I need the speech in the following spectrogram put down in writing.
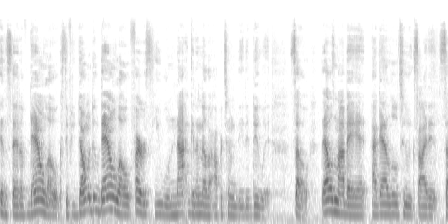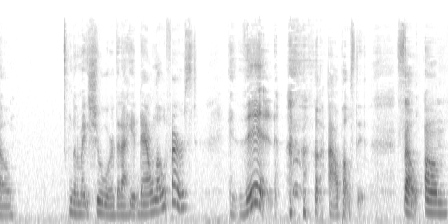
instead of download because if you don't do download first, you will not get another opportunity to do it. So that was my bad. I got a little too excited, so I'm gonna make sure that I hit download first, and then I'll post it. So, um,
